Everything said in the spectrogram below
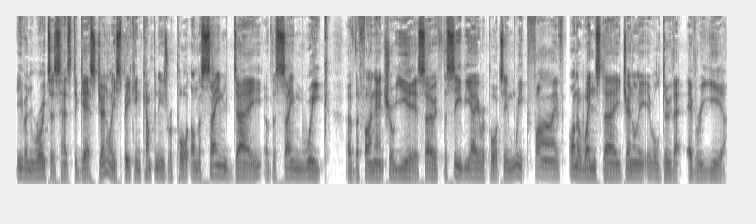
Even Reuters has to guess. Generally speaking, companies report on the same day of the same week of the financial year. So if the CBA reports in week five on a Wednesday, generally it will do that every year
